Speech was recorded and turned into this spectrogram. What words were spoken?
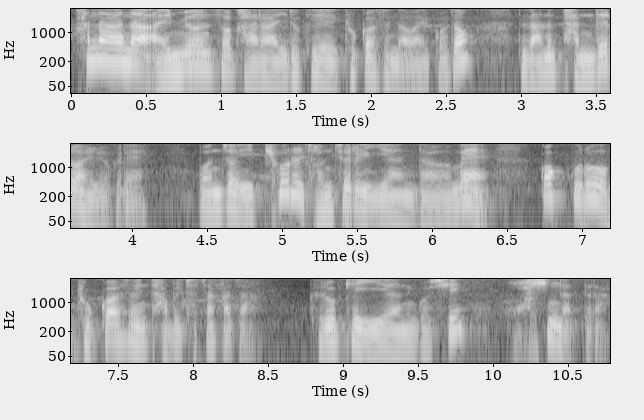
하나하나 알면서 가라 이렇게 교과서에 나와 있거든. 근데 나는 반대로 하려 고 그래. 먼저 이 표를 전체를 이해한 다음에 거꾸로 교과서인 답을 찾아가자. 그렇게 이해하는 것이 훨씬 낫더라.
